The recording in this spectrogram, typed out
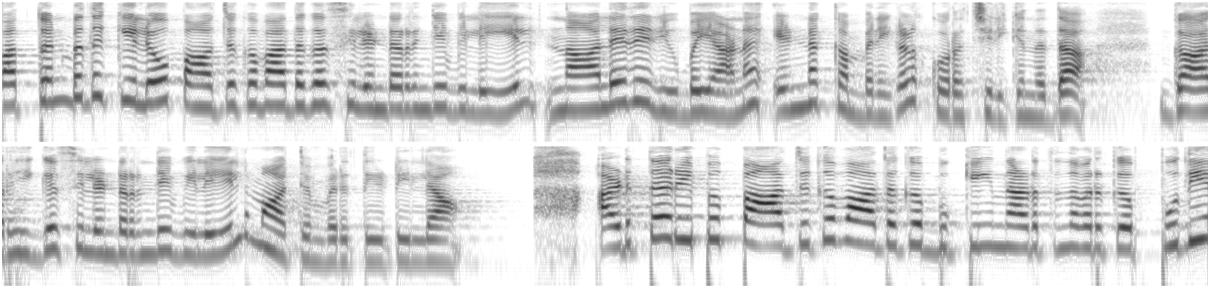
പത്തൊൻപത് കിലോ പാചകവാതക സിലിണ്ടറിന്റെ വിലയിൽ നാലര രൂപയാണ് എണ്ണ കമ്പനികൾ കുറച്ചിരിക്കുന്നത്. ഗാർഹിക സിലിണ്ടറിന്റെ വിലയിൽ മാറ്റം വരുത്തിയിട്ടില്ല. അടുത്ത അറിയിപ്പ് പാചകവാതക ബുക്കിംഗ് നടത്തുന്നവർക്ക് പുതിയ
